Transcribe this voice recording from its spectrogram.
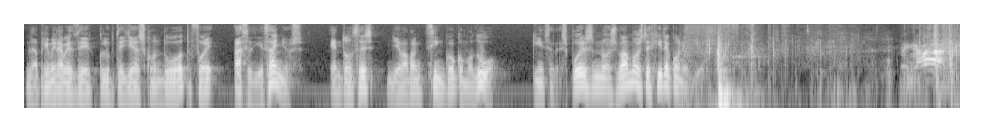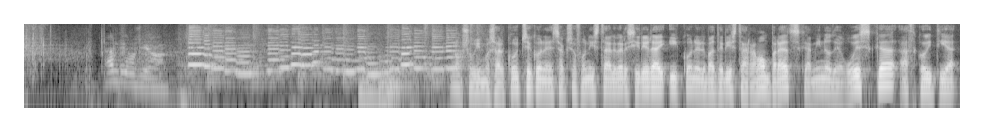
La primera vez de Club de Jazz con Duot fue hace 10 años. Entonces llevaban 5 como dúo. 15 después nos vamos de gira con ellos. Venga, va. Nos subimos al coche con el saxofonista Albert Sirera y con el baterista Ramón Prats, camino de Huesca, Azcoitia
